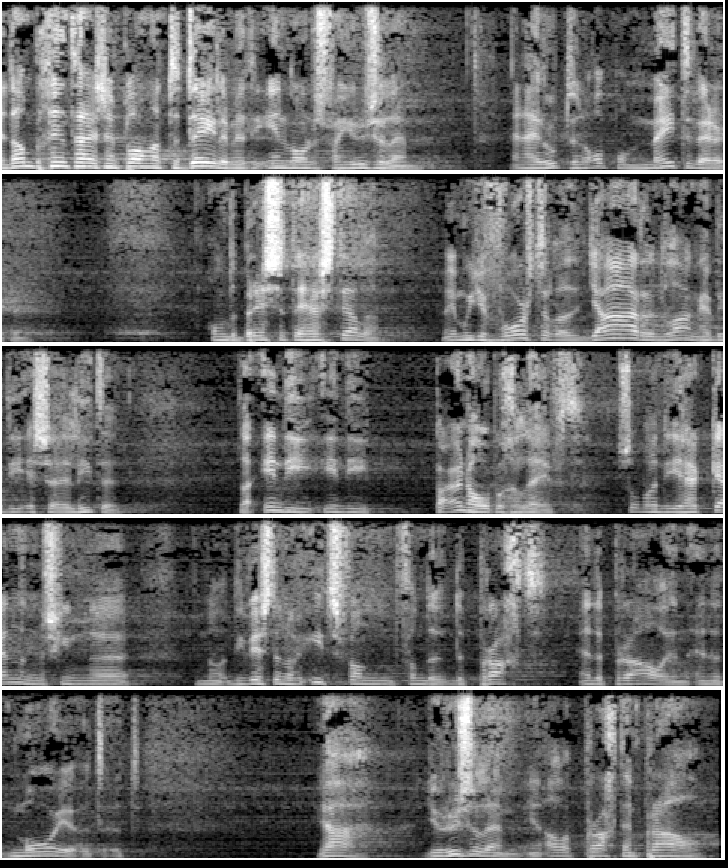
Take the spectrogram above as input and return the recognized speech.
En dan begint hij zijn plannen te delen met de inwoners van Jeruzalem. En hij roept hen op om mee te werken. Om de bressen te herstellen. Maar je moet je voorstellen dat jarenlang hebben die Israëlieten daar in die, in die puinhopen geleefd. Sommigen die herkenden misschien, uh, die wisten nog iets van, van de, de pracht en de praal en, en het mooie. Het, het, ja, Jeruzalem in alle pracht en praal.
